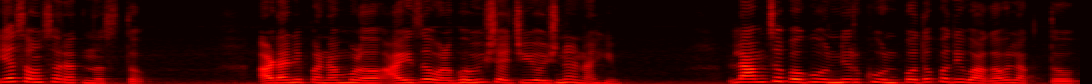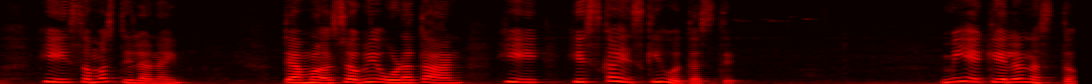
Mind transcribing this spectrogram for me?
या संसारात नसतं. अडाणीपणामुळं आईजवळ भविष्याची योजना नाही. लांबचं बघून निरखून पदोपदी वागावं लागतं ही समज तिला नाही. त्यामुळं सगळी ओढाताण ही हिसका हिसकी होत असते. मी हे केलं नसतं.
